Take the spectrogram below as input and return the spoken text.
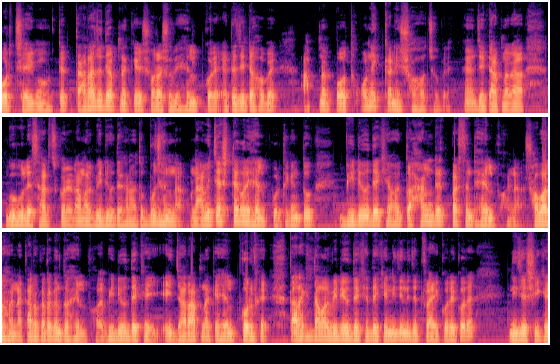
করছে এই মুহূর্তে, তারা যদি আপনাকে সরাসরি হেল্প করে, এতে যেটা হবে, আপনার পথ অনেকখানি সহজ হবে। হ্যাঁ যেটা আপনারা গুগলে সার্চ করেন, আমার ভিডিও দেখেন, হয়তো বুঝেন না। মানে আমি চেষ্টা করি হেল্প করতে, কিন্তু ভিডিও দেখে হয়তো হান্ড্রেড পার্সেন্ট হেল্প হয় না, সবার হয় না, কারও কারও কিন্তু হেল্প হয়। ভিডিও দেখেই, এই যারা আপনাকে হেল্প করবে, তারা কিন্তু আমার ভিডিও দেখে দেখে নিজে নিজে ট্রাই করে করে নিজে শিখে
